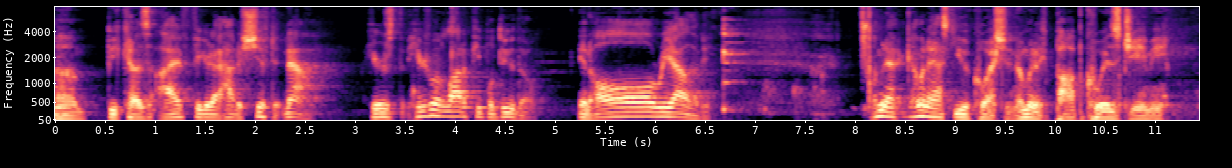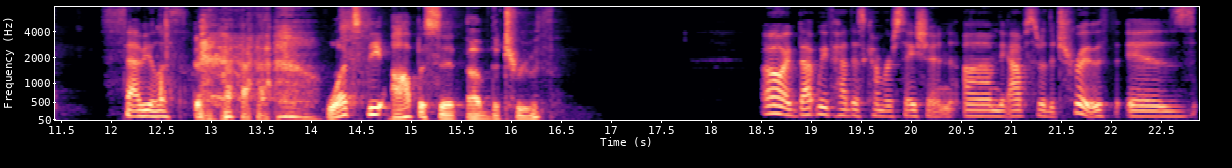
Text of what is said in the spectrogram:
um, because I've figured out how to shift it. Now, here's here's what a lot of people do, though. In all reality, I'm gonna I'm gonna ask you a question. I'm gonna pop quiz Jamie. Fabulous. What's the opposite of the truth? Oh, I bet we've had this conversation. Um, the opposite of the truth is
